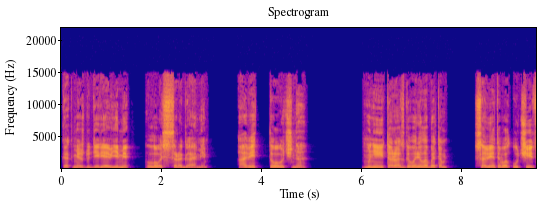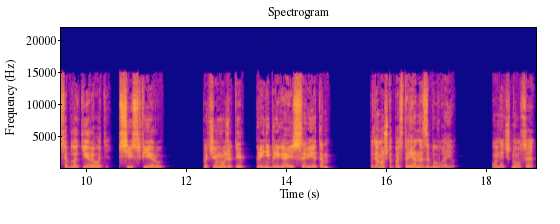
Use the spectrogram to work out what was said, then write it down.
как между деревьями лось с рогами. «А ведь точно!» Мне и Тарас говорил об этом. Советовал учиться блокировать пси-сферу. Почему же ты пренебрегаешь советом? Потому что постоянно забываю. Он очнулся,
